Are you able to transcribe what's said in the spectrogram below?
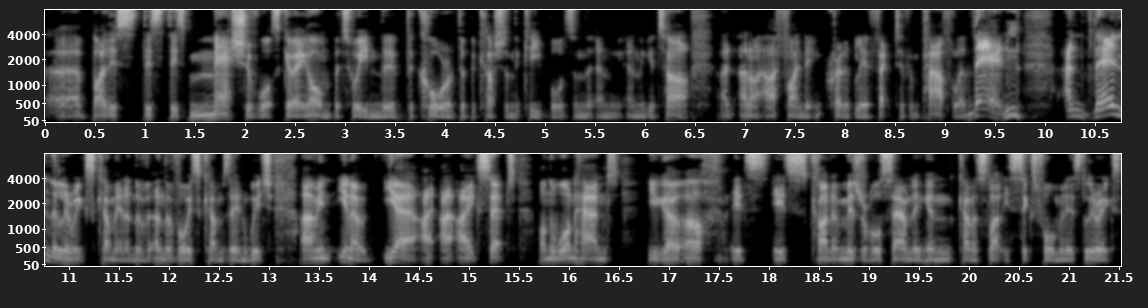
uh, by this this this mesh of what's going on between the, the core of the percussion, the keyboards, and the and the, and the guitar, and, and I, I find it incredibly effective and powerful. And then and then the lyrics come in and the and the voice comes in, which I mean, you know, yeah, I, I, I accept. On the one hand, you go, oh, it's it's kind of miserable sounding and kind of slightly six four minutes lyrics,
